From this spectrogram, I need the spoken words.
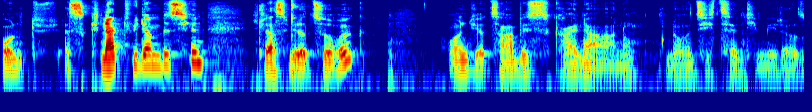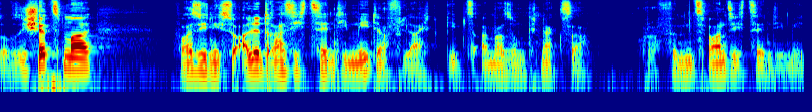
und es knackt wieder ein bisschen. Ich lasse wieder zurück und jetzt habe ich es, keine Ahnung, 90 cm oder so. Also ich schätze mal, weiß ich nicht, so alle 30 cm vielleicht gibt es einmal so einen Knackser. Oder 25 cm.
